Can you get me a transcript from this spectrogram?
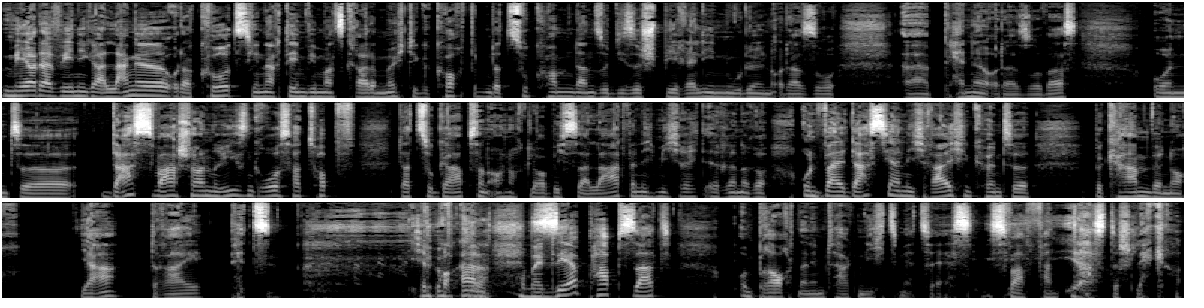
mehr oder weniger lange oder kurz, je nachdem wie man es gerade möchte, gekocht wird und dazu kommen dann so diese Spirelli-Nudeln oder so äh, Penne oder sowas. Und äh, das war schon ein riesengroßer Topf. Dazu gab es dann auch noch, glaube ich, Salat, wenn ich mich recht erinnere. Und weil das ja nicht reichen könnte, bekamen wir noch ja drei Pizzen. Ich hab Wir auch gedacht, Moment. sehr pappsatt und brauchten an dem Tag nichts mehr zu essen. Es war fantastisch lecker.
